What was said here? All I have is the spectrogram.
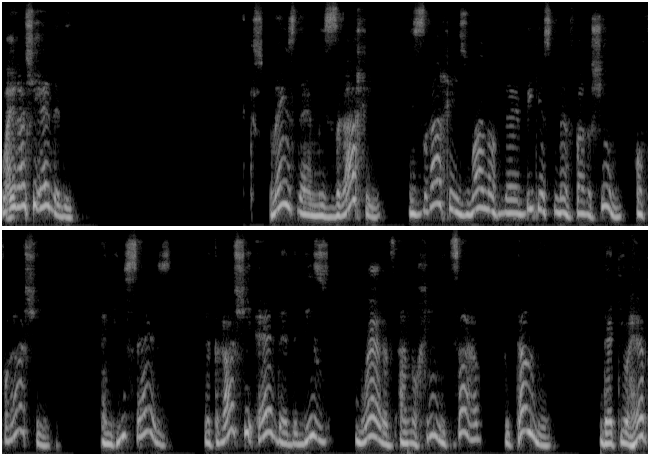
Why Rashi added it? Explains the Mizrahi. Mizrahi is one of the biggest mefarshim of Rashi. And he says that Rashi added these whereas Anochi Nitzav, to tell me that you have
